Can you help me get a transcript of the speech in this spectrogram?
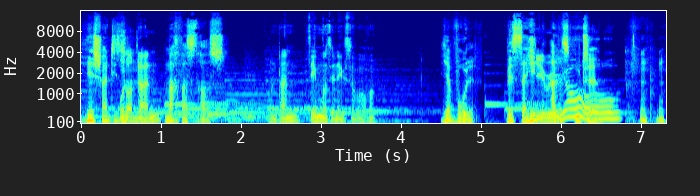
Hier scheint die Sonne. Und dann, Mach was draus. Und dann sehen wir uns ja nächste Woche. Jawohl. Bis dahin, Cheerio. alles Gute.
